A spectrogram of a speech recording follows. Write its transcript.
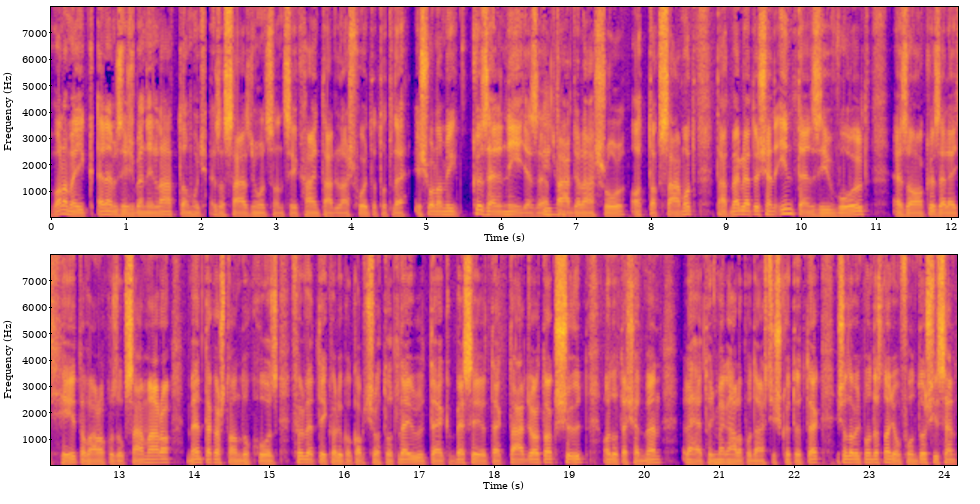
Valamelyik elemzésben én láttam, hogy ez a 180 cég hány tárgyalást folytatott le, és valami közel 4000 tárgyalásról adtak számot, tehát meglehetősen intenzív volt ez a közel egy hét a vállalkozók számára, mentek a standokhoz, fölvették velük a kapcsolatot, leültek, beszéltek, tárgyaltak, sőt, adott esetben lehet, hogy megállapodást is kötöttek, és az, amit mondasz, nagyon fontos, hiszen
